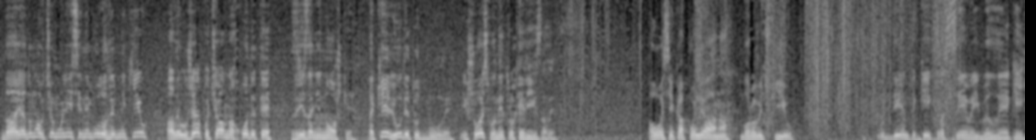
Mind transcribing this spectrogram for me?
Да, я думав, в цьому лісі не було грибників, але вже почав знаходити зрізані ножки. Такі люди тут були. І щось вони трохи різали. А ось яка поляна боровичків. Один такий красивий, великий.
